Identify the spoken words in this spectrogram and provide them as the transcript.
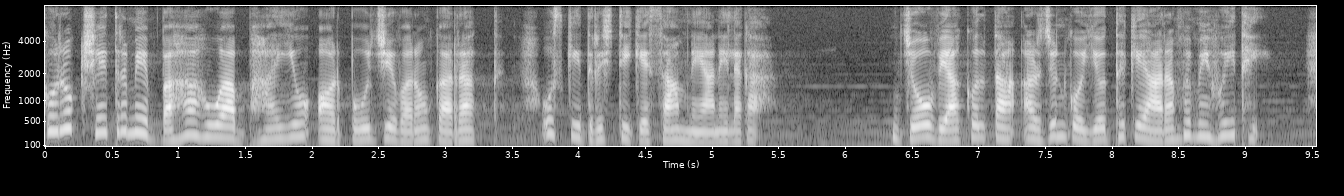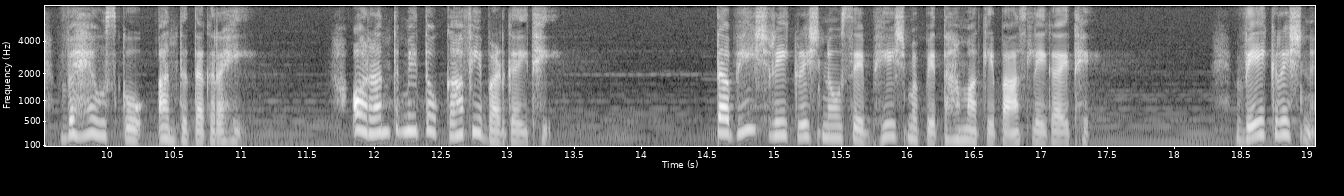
कुरुक्षेत्र में बहा हुआ भाइयों और पूज्यवरों का रक्त उसकी दृष्टि के सामने आने लगा। जो व्याकुलता अर्जुन को युद्ध के आरंभ में हुई थी, वह उसको अंत तक रही और अंत में तो काफ़ी बढ़ गई थी। तभी श्री कृष्ण उसे भीष्म पितामह के पास ले गए थे। वे कृष्ण,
